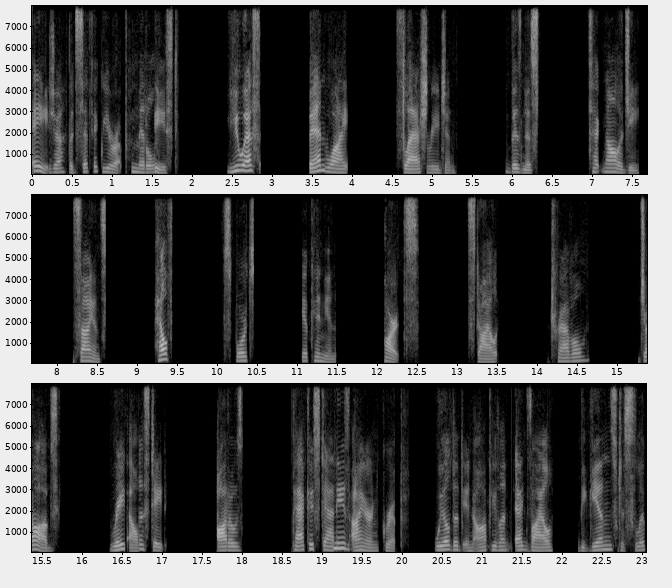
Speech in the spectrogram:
Asia Pacific Europe Middle East. US. NY. Slash region. Business. Technology. Science. Health. Sports. Opinion. Arts. Style. Travel. Jobs. Real estate. Autos. Pakistani's iron grip, wielded in opulent exile, begins to slip.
